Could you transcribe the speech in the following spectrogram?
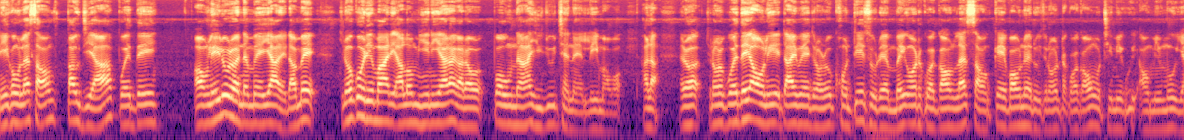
နေကုန်လက်ဆောင်တောက်ကြပွဲသိမ်းအောင်လေးလို့တော့နာမည်ရတယ်ဒါပေမဲ့ကျွန်တော်ကိုဒီမိုင်ဒီအားလုံးမြင်နေရတာကတော့ပုံနာ YouTube channel လေးမှာပေါ့ ဟာလားအဲ့တော့ကျွန်တော်တို့ပွဲသိမ်းအောင်လေးအတိုင်းပဲကျွန်တော်တို့ခွန်တစ်ဆိုတဲ့ main order ကွက်ကောင်းလက်ဆောင်ကယ်ပေါက်နဲ့တို့ကျွန်တော်တို့တကွက်ကောင်းကိုทีมကိုအောင်မြင်မှုရ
